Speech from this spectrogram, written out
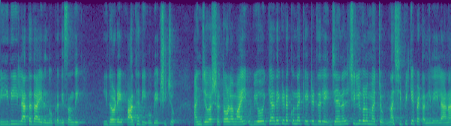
വീതിയില്ലാത്തതായിരുന്നു പ്രതിസന്ധി. ഇതോടെ പദ്ധതി ഉപേക്ഷിച്ചു. അഞ്ചു വർഷത്തോളമായി ഉപയോഗിക്കാതെ കിടക്കുന്ന കെട്ടിടത്തിലെ ജനൽ ചില്ലുകളും മറ്റും നശിപ്പിക്കപ്പെട്ട നിലയിലാണ്.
